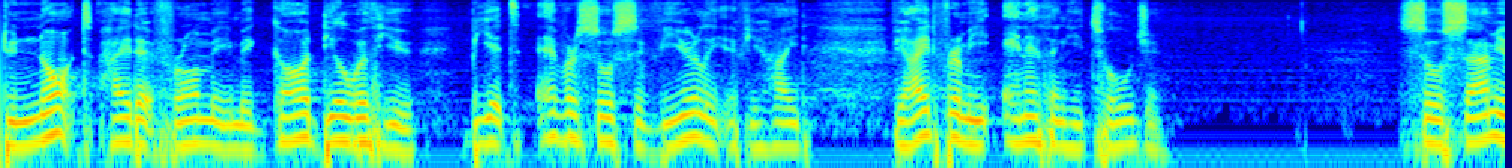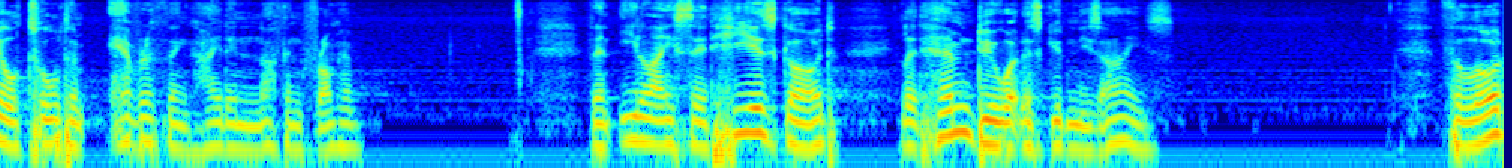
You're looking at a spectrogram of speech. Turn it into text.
Do not hide it from me. May God deal with you, be it ever so severely, if you hide if you hide from me anything he told you. So Samuel told him everything, hiding nothing from him. Then Eli said, He is God. Let him do what is good in his eyes. The Lord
